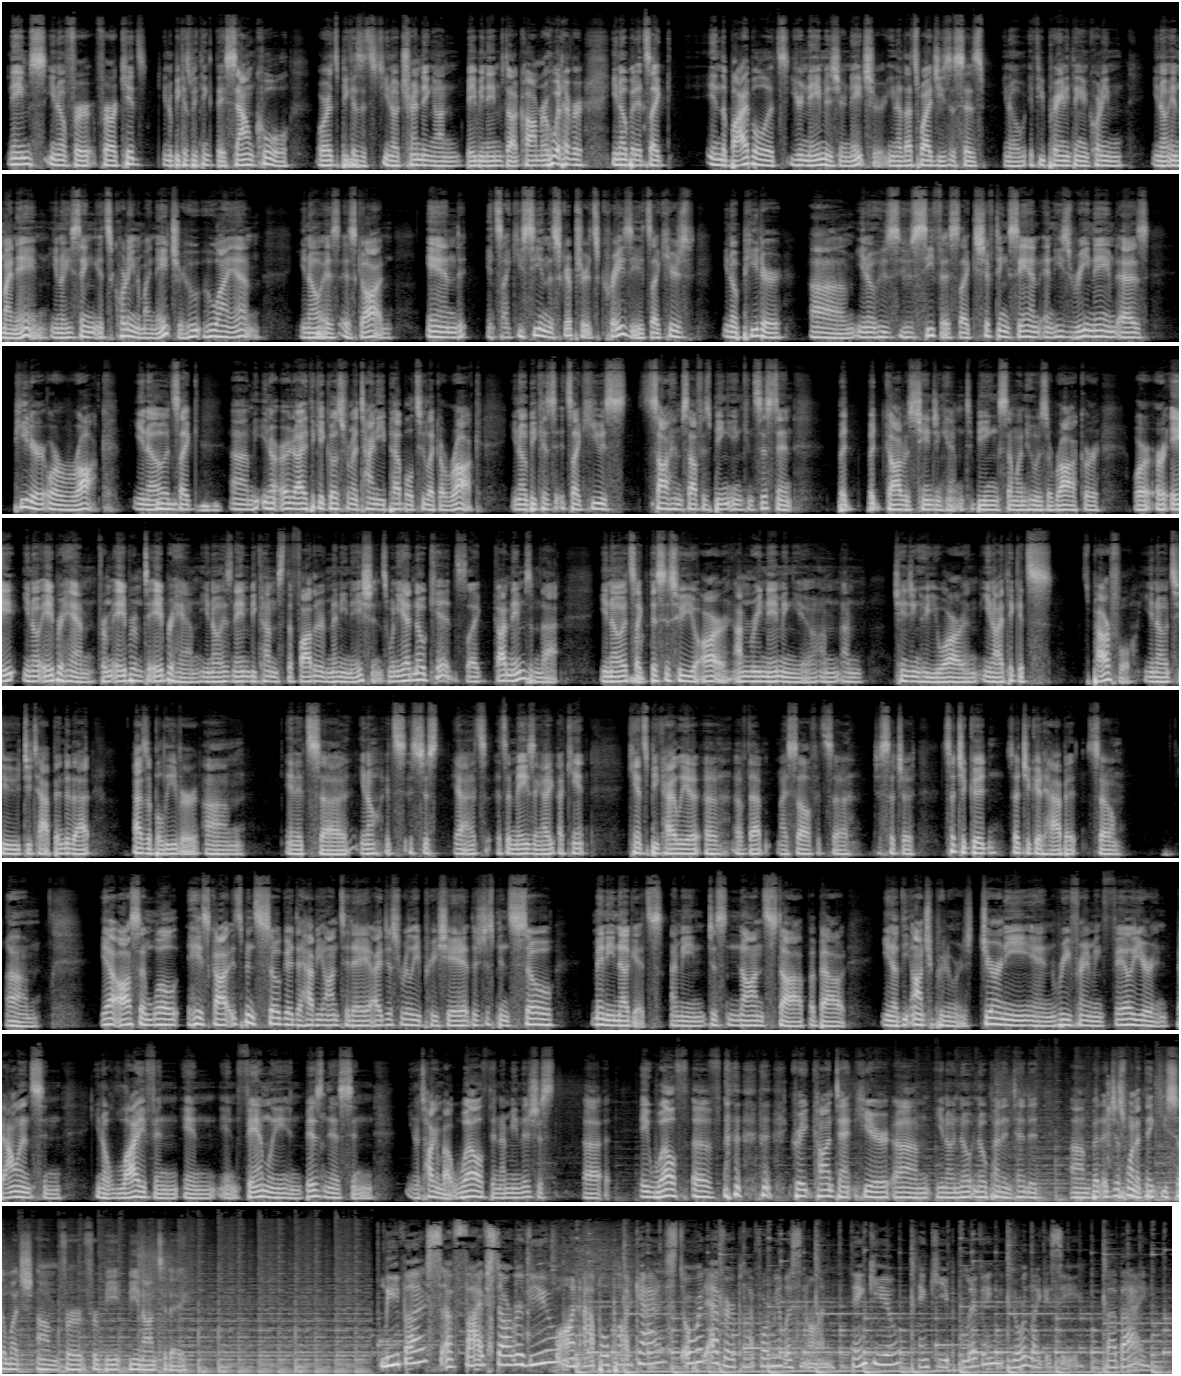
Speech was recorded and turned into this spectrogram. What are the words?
names you know for for our kids you know, because we think they sound cool or it's because it's, you know, trending on babynames.com or whatever, you know, but it's like in the Bible, it's your name is your nature. You know, that's why Jesus says, you know, if you pray anything according, you know, in my name, you know, he's saying it's according to my nature, who, who I am, you know, as, as God. And it's like you see in the scripture, it's crazy. It's like, here's, you know, Peter, um, you know, who's, who's Cephas, like shifting sand and he's renamed as Peter or rock, You know, mm-hmm. it's like, um, you know, or I think it goes from a tiny pebble to like a rock. You know, because it's like he was saw himself as being inconsistent, but but God was changing him to being someone who was a rock or or or a you know Abraham from Abram to Abraham you know his name becomes the father of many nations. When he had no kids like God names him that. You know it's like this is who you are. I'm renaming you. I'm I'm changing who you are. And you know I think it's it's powerful you know to to tap into that as a believer um and it's uh you know it's it's just yeah it's it's amazing I, I can't can't speak highly of, uh, of that myself it's uh just such a such a good such a good habit so um, yeah, awesome. Well, hey Scott, it's been so good to have you on today. I just really appreciate it. There's just been so many nuggets. I mean, just nonstop about you know the entrepreneur's journey and reframing failure and balance and you know life and in in family and business and you know talking about wealth and I mean there's just uh, a wealth of great content here. Um, you know, no no pun intended. Um, but I just want to thank you so much um, for for be, being on today. Leave us a five star review on Apple Podcast or whatever platform you listen on. Thank you, and keep living your legacy. Bye bye.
